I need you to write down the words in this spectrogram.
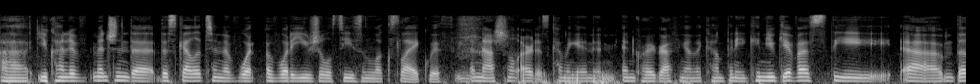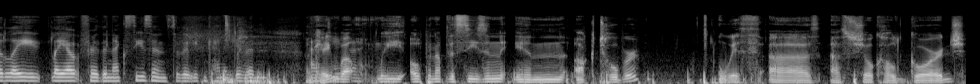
Uh, you kind of mentioned the, the skeleton of what of what a usual season looks like with a national artist coming in and, and choreographing on the company. Can you give us the um, the lay, layout for the next season so that we can kind of give an Okay, idea? well, we open up the season in October with uh, a show called Gorge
